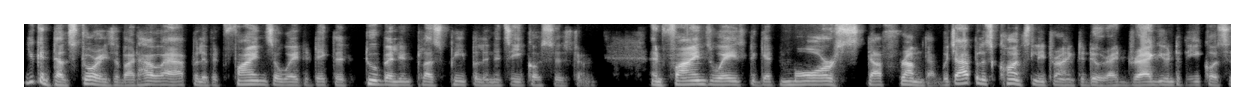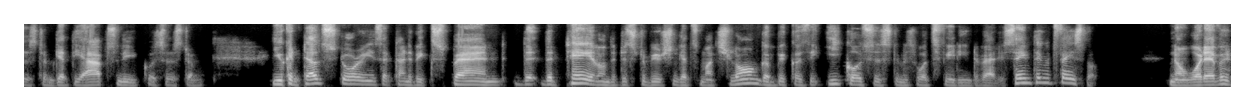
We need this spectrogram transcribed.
you can tell stories about how Apple, if it finds a way to take the 2 billion plus people in its ecosystem and finds ways to get more stuff from them, which Apple is constantly trying to do, right? Drag you into the ecosystem, get the apps in the ecosystem. You can tell stories that kind of expand the, the tail on the distribution gets much longer because the ecosystem is what's feeding the value. Same thing with Facebook. Now, whatever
